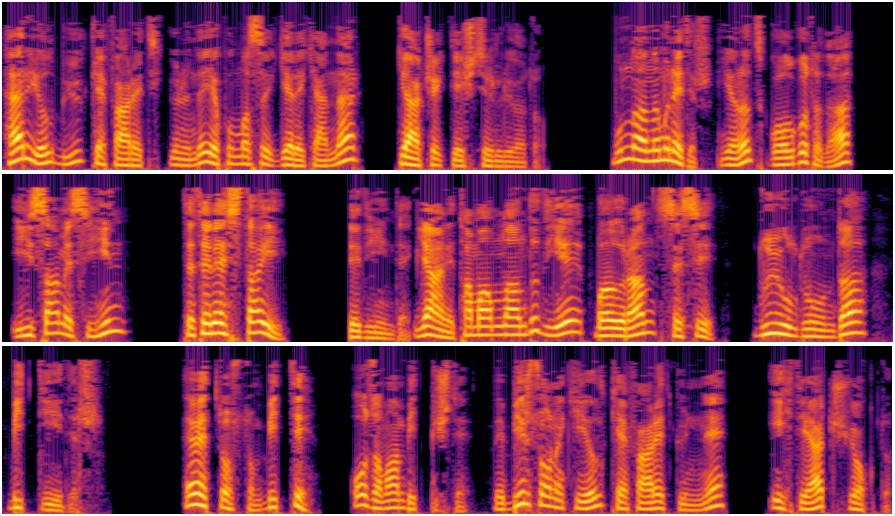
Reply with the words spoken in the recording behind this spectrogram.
Her yıl büyük kefaret gününde yapılması gerekenler gerçekleştiriliyordu. Bunun anlamı nedir? Yanıt Golgota'da İsa Mesih'in tetelestai dediğinde yani tamamlandı diye bağıran sesi duyulduğunda bittiğidir. Evet dostum bitti. O zaman bitmişti ve bir sonraki yıl kefaret gününe ihtiyaç yoktu.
